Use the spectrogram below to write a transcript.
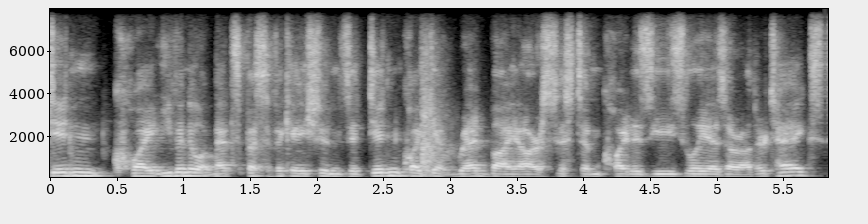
didn't quite, even though it met specifications, it didn't quite get read by our system quite as easily as our other tags.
